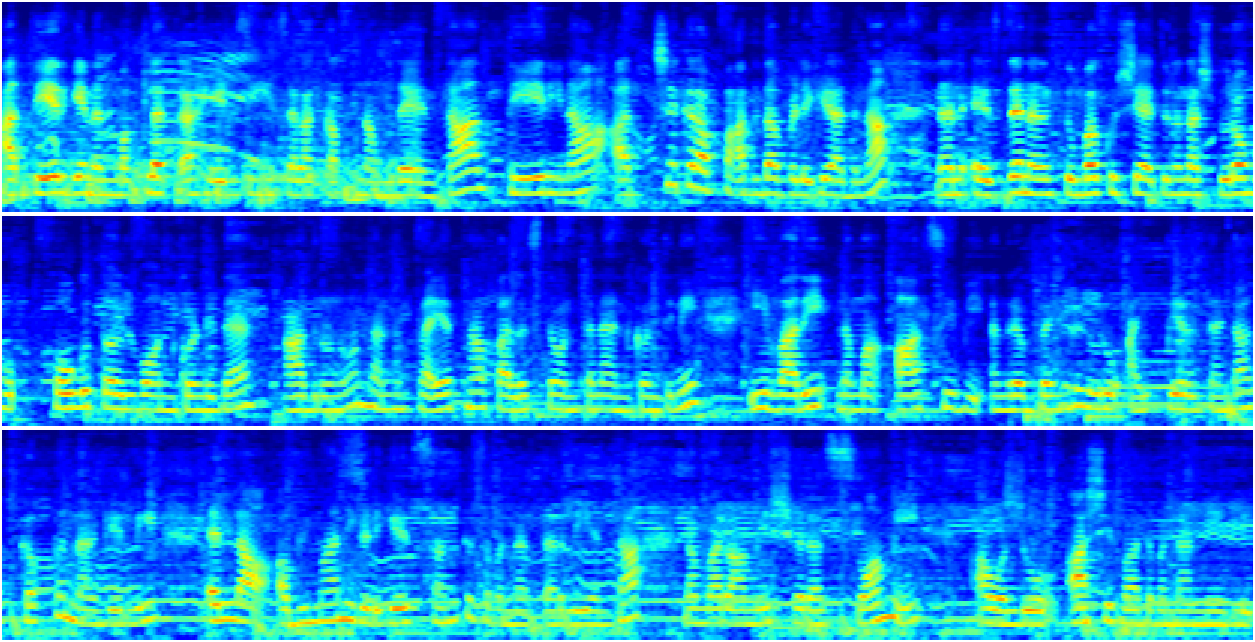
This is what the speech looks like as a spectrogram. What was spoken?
ಆ ತೇರ್ಗೆ ನನ್ನ ಮಕ್ಕಳ ಹತ್ರ ಹೇಳಿಸಿ ಈ ಸಲ ಕಪ್ ನಮ್ಮದೇ ಅಂತ ತೇರಿನ ಅರ್ಚಕರ ಪಾದದ ಬೆಳಿಗ್ಗೆ ಅದನ್ನು ನಾನು ಎಸ್ದೆ ನನಗೆ ತುಂಬ ಖುಷಿ ಆಯಿತು. ನಾನು ಅಷ್ಟು ದೂರ ಹೋಗ್- ಹೋಗುತ್ತೋ ಇಲ್ವೋ ಅಂದ್ಕೊಂಡಿದ್ದೆ ಆದ್ರೂ ನನ್ನ ಪ್ರಯತ್ನ ಫಲಿಸ್ತು ಅಂತಲೇ ಅನ್ಕೊತೀನಿ. ಈ ಬಾರಿ ನಮ್ಮ ಆರ್ ಸಿ ಬಿ ಅಂದರೆ ಬೆಂಗಳೂರು ಐ ಪಿ ಎಲ್ ತಂಡ ಕಪ್ಪನ್ನು ಗೆಲ್ಲಿ ಎಲ್ಲ ಅಭಿಮಾನಿಗಳಿಗೆ ಸಂತಸವನ್ನು ತರಲಿ ಅಂತ ನಮ್ಮ ರಾಮೇಶ್ವರ ಸ್ವಾಮಿ ಆ ಒಂದು ಆಶೀರ್ವಾದವನ್ನು ನೀಡಲಿ.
